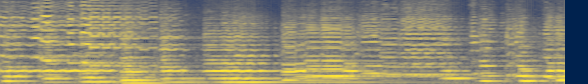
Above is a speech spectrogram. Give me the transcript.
Thank you.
